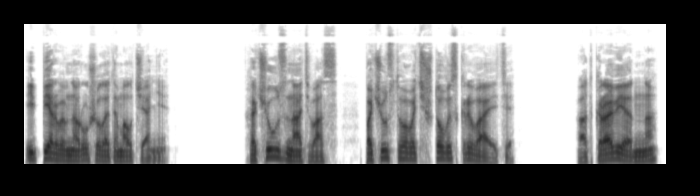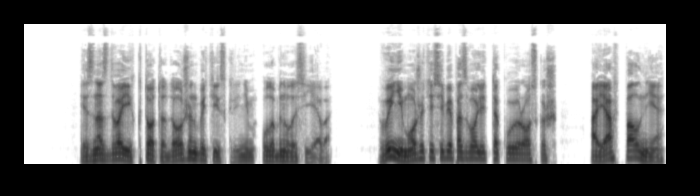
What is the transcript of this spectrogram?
и первым нарушил это молчание. «Хочу узнать вас, почувствовать, что вы скрываете». «Откровенно», из нас двоих кто-то должен быть искренним, улыбнулась Ева. Вы не можете себе позволить такую роскошь, а я вполне.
